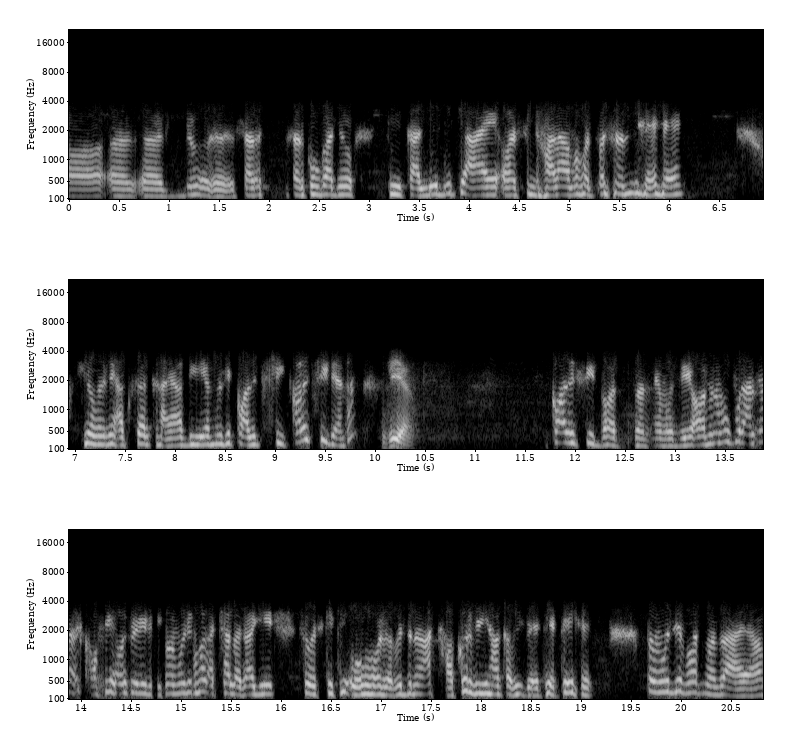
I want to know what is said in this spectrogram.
जो सड़क सड़कों का जो की काली भी चाय और सिंघाड़ा बहुत पसंद है जो मैंने अक्सर खाया भी है मुझे कॉलेज स्ट्रीट कॉलेज स्ट्रीट है ना? जी हाँ। कॉलेज स्ट्रीट बहुत पसंद है मुझे और मैं वो पुराने वाले कॉफ़ी हाउस में भी और मुझे बहुत अच्छा लगा ये सोच के कि ओह रविंद्रनाथ ठाकुर भी यहाँ कभी बैठे थे। तो मुझे बहुत मज़ा आया।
